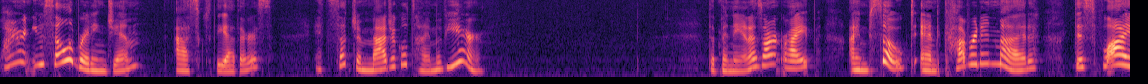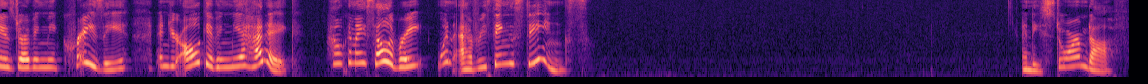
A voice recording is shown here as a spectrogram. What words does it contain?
Why aren't you celebrating, Jim? asked the others. It's such a magical time of year. The bananas aren't ripe. I'm soaked and covered in mud. This fly is driving me crazy, and you're all giving me a headache. How can I celebrate when everything stinks? And he stormed off.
